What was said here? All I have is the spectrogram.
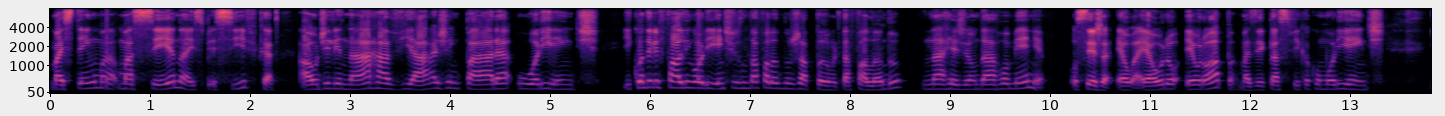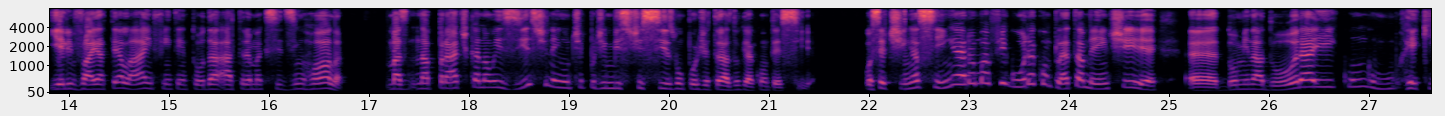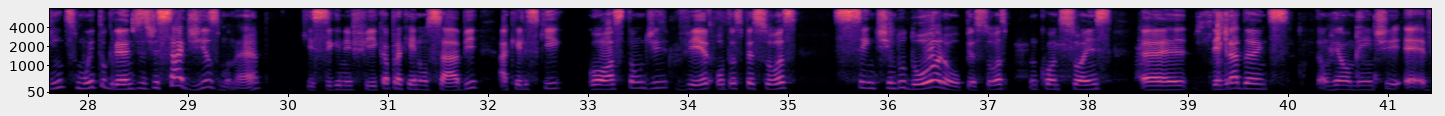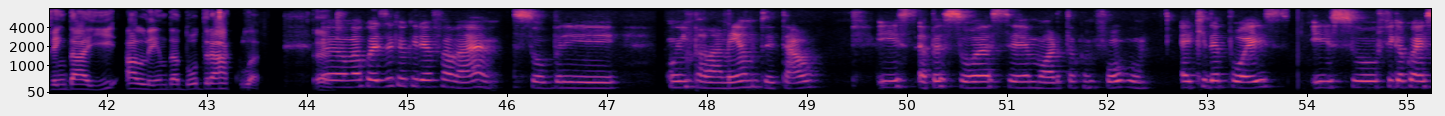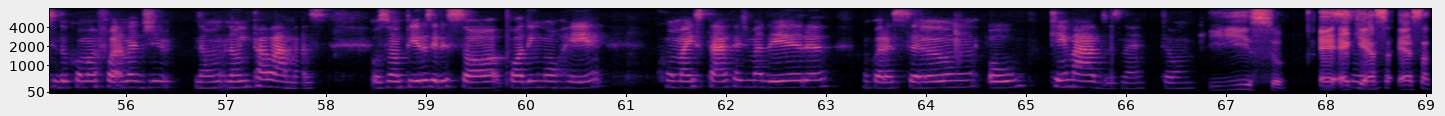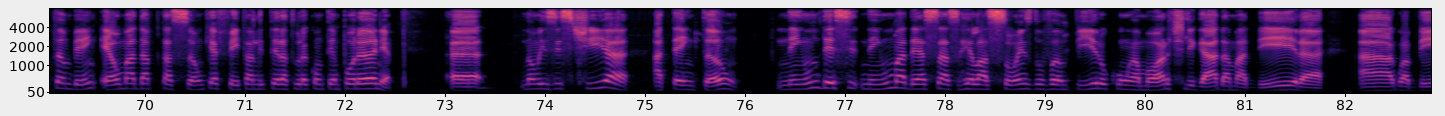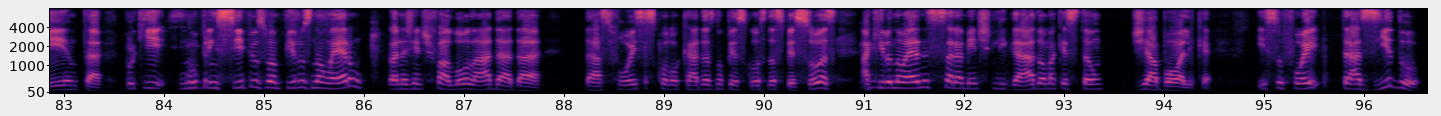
mas tem uma, uma cena específica onde ele narra a viagem para o Oriente. E quando ele fala em Oriente, ele não está falando no Japão, ele está falando na região da Romênia. Ou seja, é, é a Europa, mas ele classifica como Oriente. E ele vai até lá, enfim, tem toda a trama que se desenrola. Mas na prática não existe nenhum tipo de misticismo por detrás do que acontecia. Você tinha, sim, era uma figura completamente é, dominadora e com requintes muito grandes de sadismo, né? que significa, para quem não sabe, aqueles que gostam de ver outras pessoas sentindo dor ou pessoas em condições é, degradantes. Então, realmente, é, vem daí a lenda do Drácula. É. Uma coisa que eu queria falar sobre o empalamento e tal, e a pessoa ser morta com fogo, é que depois isso fica conhecido como a forma de não, não empalar, mas os vampiros eles só podem morrer com uma estaca de madeira no coração ou queimados, né? Então. Isso. É, isso... é que essa, essa também é uma adaptação que é feita na literatura contemporânea. É, não existia até então nenhum desse, nenhuma dessas relações do vampiro com a morte ligada à madeira, à água benta, porque no princípio os vampiros não eram, quando a gente falou lá da, da, das foices colocadas no pescoço das pessoas, aquilo não era necessariamente ligado a uma questão diabólica. Isso foi trazido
